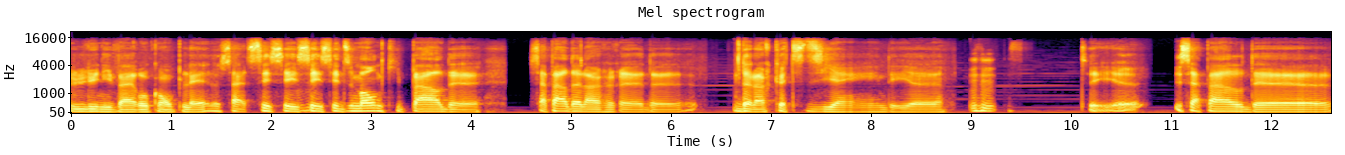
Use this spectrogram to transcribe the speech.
l'univers au complet. Ça, c'est, du monde qui parle de. Ça parle de leur, euh, de, de leur quotidien, des. euh, Mhm. euh, ça parle de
